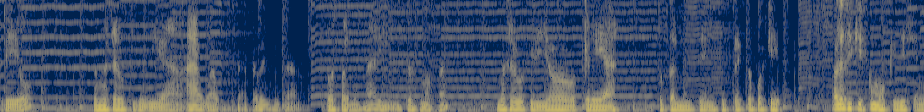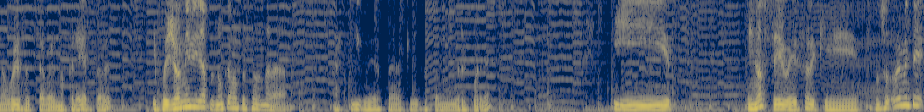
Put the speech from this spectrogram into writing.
creo. O sea, no es algo que yo diga, ah, wow, ¿sabes? O sea, todo es paranormal y todo es mapa. No es algo que yo crea totalmente en ese aspecto porque ahora sí que es como que dicen, no, güey, o sea, hasta ver no creer, ¿sabes? Y pues yo en mi vida pues nunca me ha pasado nada así, güey, hasta que hasta donde yo recuerde. Y y no sé, güey, eso de que pues obviamente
